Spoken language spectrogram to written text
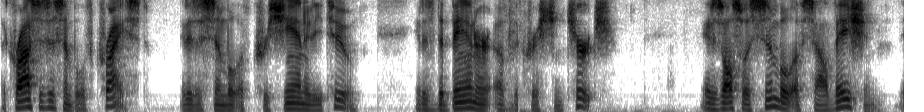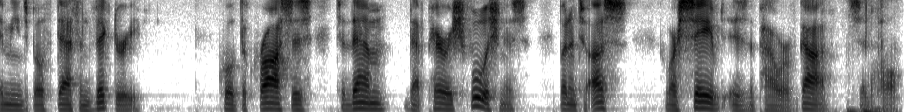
The cross is a symbol of Christ. It is a symbol of Christianity, too. It is the banner of the Christian church. It is also a symbol of salvation. It means both death and victory. Quote, the cross is to them that perish foolishness, but unto us who are saved is the power of God, said Paul.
